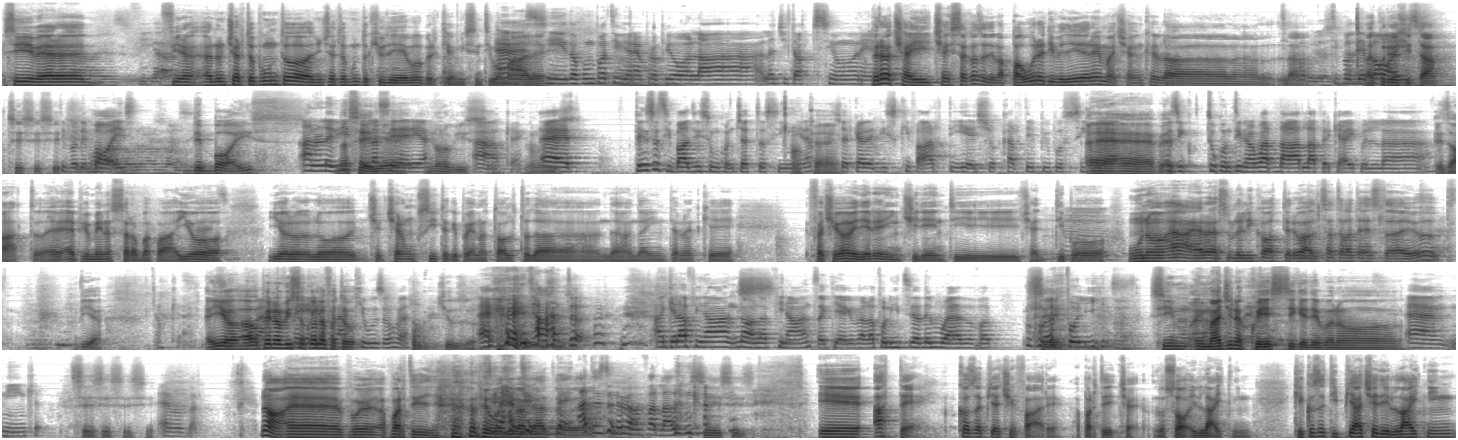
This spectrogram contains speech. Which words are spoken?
Sì, beh, Sfigato. Fino a- ad un certo punto, ad un certo punto chiudevo perché mi sentivo Eh, male. sì, dopo un po' ti viene proprio la- l'agitazione. Però c'hai, c'hai sta cosa della paura di vedere, ma c'è anche la, la- la- Tipo la curiosità. Sì, sì, sì. Tipo The Boys. The Boys. Ah, non l'hai vista la serie? serie? Non l'ho vista, Ah, ok. Eh. Penso si basi su un concetto simile. Ok. Cercare di schifarti e scioccarti il più possibile. Eh, eh, beh, Così tu continui a guardarla perché hai quel... Esatto, è, è più o meno sta roba qua. Io, io lo- lo- c'era un sito che poi hanno tolto da, da- da internet che faceva vedere gli incidenti, cioè tipo Mm. uno ah, era sull'elicottero, ha alzato la testa e oh, via, Ok. E io, Vabbè, appena ho visto quello, ho fatto- chiuso chiuso. Ecco, esatto. Anche la finanza, no, la finanza, chi è va? La polizia del web, fa... Sì. Sì, im- immagina questi che devono... Eh, minchia. Sì, sì, sì, sì. Eh, vabbè. No, eh, a parte che abbiamo Sì, divagato... beh, eh. adesso ne abbiamo parlato. Sì, sì, sì. E a te cosa piace fare? A parte, cioè, lo so, il Lightning. Che cosa ti piace del Lightning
